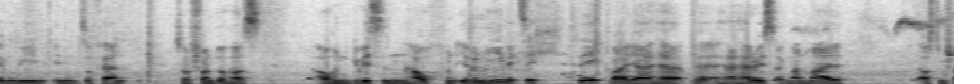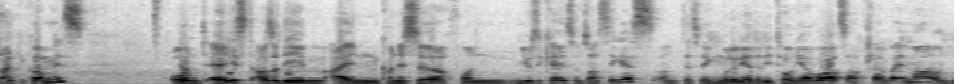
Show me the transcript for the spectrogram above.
irgendwie insofern so schon durchaus auch einen gewissen Hauch von Ironie mit sich trägt, weil ja Herr, Herr Harris irgendwann mal aus dem Schrank gekommen ist. Und er ist außerdem ein Connoisseur von Musicals und sonstiges und deswegen moderiert er die Tony Awards auch scheinbar immer und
